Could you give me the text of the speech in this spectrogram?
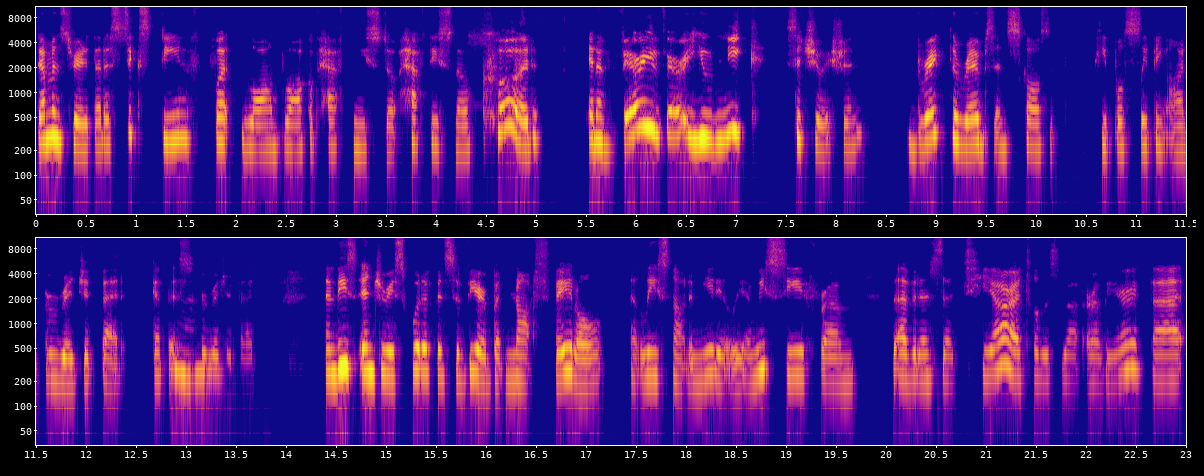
demonstrated that a 16 foot long block of hefty, sto- hefty snow could, in a very, very unique situation, break the ribs and skulls of people sleeping on a rigid bed. Get this, a Mhm. rigid bed. And these injuries would have been severe, but not fatal, at least not immediately. And we see from the evidence that Tiara told us about earlier that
